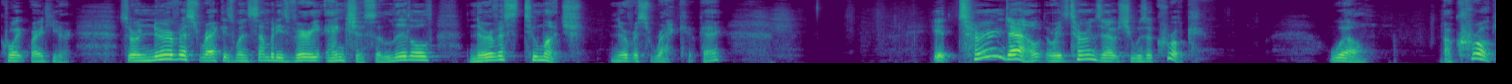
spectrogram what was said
quite right here. So a nervous wreck is when somebody's very anxious, a little nervous, too much. Nervous wreck, okay? It turned out, or it turns out, she was a crook. Well, a crook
